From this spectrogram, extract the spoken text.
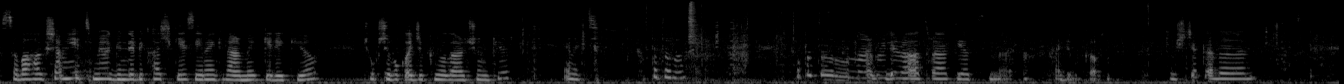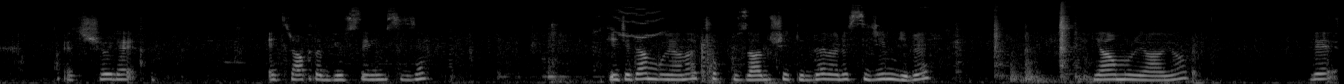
Sabah akşam yetmiyor. Günde birkaç kez yemek vermek gerekiyor. Çok çabuk acıkıyorlar çünkü. Evet. Kapatalım. Kapatalım bunlar böyle rahat rahat yatsınlar. Hadi bakalım. Hoşçakalın. Evet şöyle etrafta bir göstereyim size. Geceden bu yana çok güzel bir şekilde böyle sicim gibi yağmur yağıyor. Ve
